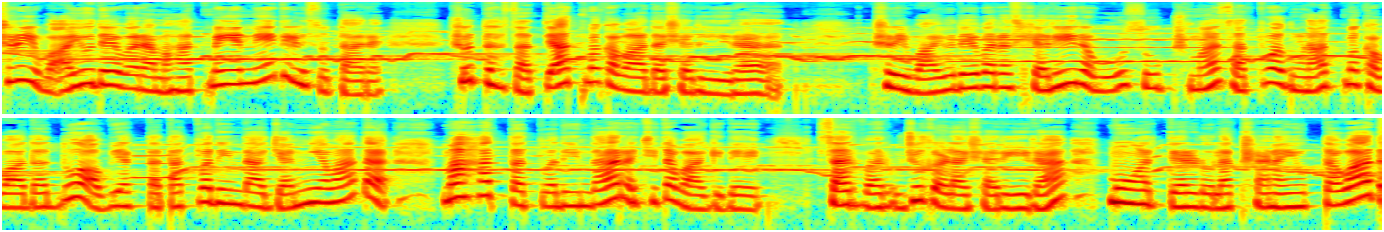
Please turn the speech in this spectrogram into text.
ಶ್ರೀ ವಾಯುದೇವರ ಮಹಾತ್ಮೆಯನ್ನೇ ತಿಳಿಸುತ್ತಾರೆ. ಶುದ್ಧ ಸತ್ಯಾತ್ಮಕವಾದ ಶರೀರ. ಶ್ರೀ ವಾಯುದೇವರ ಶರೀರವು ಸೂಕ್ಷ್ಮ, ಸತ್ವ, ಗುಣಾತ್ಮಕವಾದದ್ದು ಅವ್ಯಕ್ತ ತತ್ವದಿಂದ ಜನ್ಯವಾದ ಮಹತ್ತತ್ವದಿಂದ ರಚಿತವಾಗಿದೆ. ಸರ್ವ ರುಜುಗಳ ಶರೀರ, ಮೂವತ್ತೆರಡು ಲಕ್ಷಣಯುಕ್ತವಾದ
